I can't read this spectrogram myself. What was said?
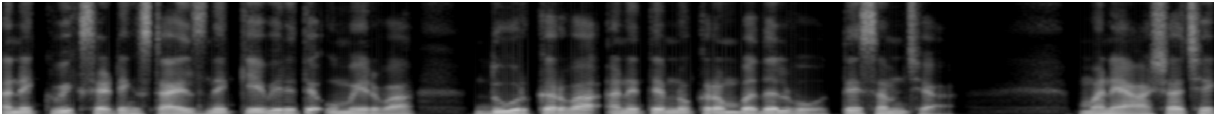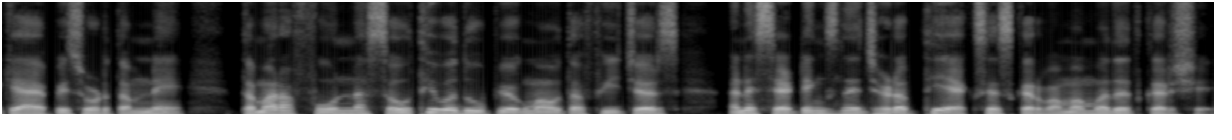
અને ક્વિક સેટિંગ સ્ટાઇલ્સને કેવી રીતે ઉમેરવા, દૂર કરવા અને તેમનો ક્રમ બદલવો તે સમજ્યા. મને આશા છે કે આ એપિસોડ તમને તમારા ફોનના સૌથી વધુ ઉપયોગમાં આવતા ફીચર્સ અને સેટિંગ્સને ઝડપથી એક્સેસ કરવામાં મદદ કરશે.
